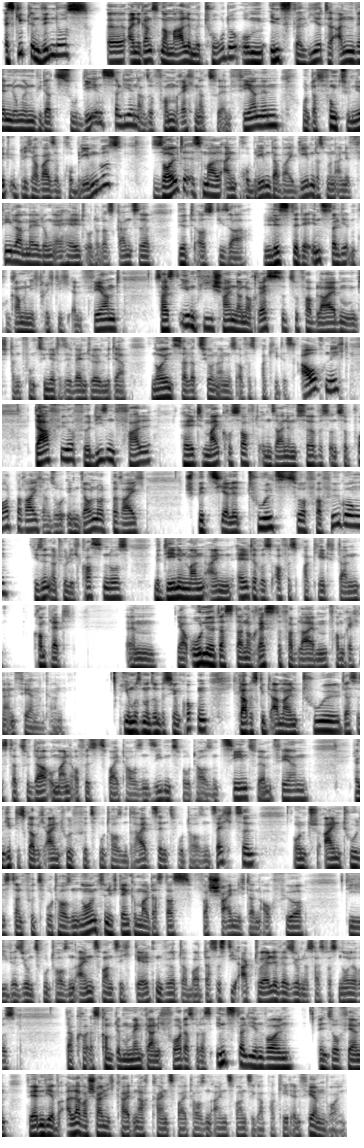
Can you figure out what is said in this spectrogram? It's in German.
Es gibt in Windows äh, eine ganz normale Methode, um installierte Anwendungen wieder zu deinstallieren, also vom Rechner zu entfernen. Und das funktioniert üblicherweise problemlos. Sollte es mal ein Problem dabei geben, dass man eine Fehlermeldung erhält oder das Ganze wird aus dieser Liste der installierten Programme nicht richtig entfernt, das heißt, irgendwie scheinen da noch Reste zu verbleiben und dann funktioniert es eventuell mit der Neuinstallation eines Office-Paketes auch nicht. Dafür, für diesen Fall, hält Microsoft in seinem Service- und Support-Bereich, also im Download-Bereich, spezielle Tools zur Verfügung. Die sind natürlich kostenlos, mit denen man ein älteres Office-Paket dann komplett, ähm, ja, ohne dass da noch Reste verbleiben, vom Rechner entfernen kann. Hier muss man so ein bisschen gucken. Ich glaube, es gibt einmal ein Tool, das ist dazu da, um ein Office 2007, 2010 zu entfernen. Dann gibt es, glaube ich, ein Tool für 2013, 2016 und ein Tool ist dann für 2019. Ich denke mal, dass das wahrscheinlich dann auch für die Version 2021 gelten wird, aber das ist die aktuelle Version, das heißt was Neueres. Das kommt im Moment gar nicht vor, dass wir das installieren wollen. Insofern werden wir aller Wahrscheinlichkeit nach kein 2021er Paket entfernen wollen.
